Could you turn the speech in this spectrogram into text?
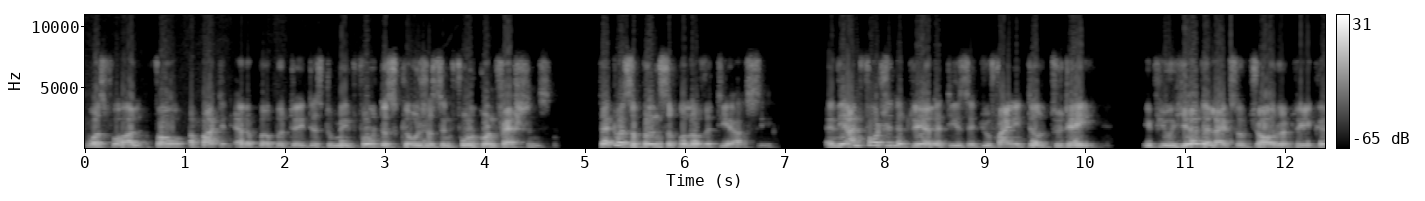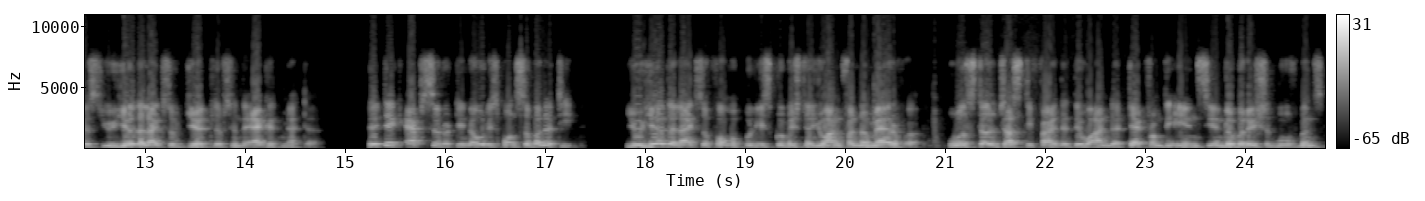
was for, for apartheid era perpetrators to make full disclosures and full confessions. That was the principle of the TRC. And the unfortunate reality is that you find it till today. If you hear the likes of Joe Rodrigues, you hear the likes of Deercliffs in the Aggett matter, they take absolutely no responsibility. You hear the likes of former police commissioner Johan van der Merwe, who will still justify that they were under attack from the ANC and liberation movements,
